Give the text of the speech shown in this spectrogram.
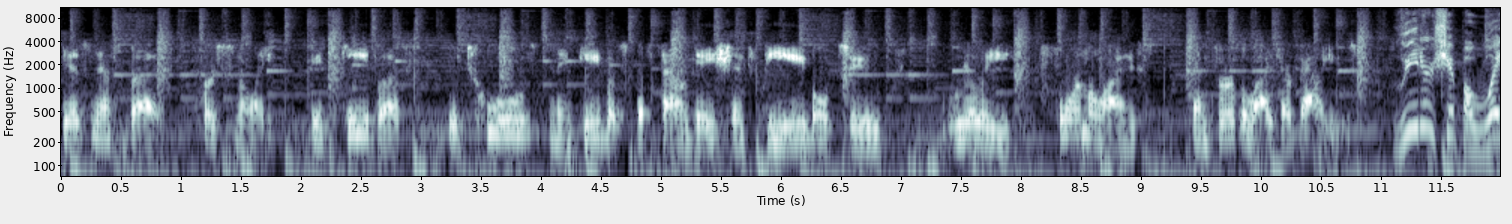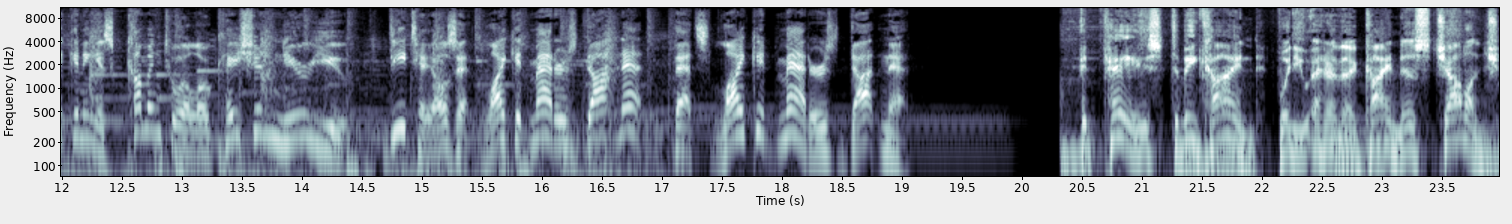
business, but personally. It gave us the tools and it gave us the foundation to be able to really formalize and verbalize our values. Leadership Awakening is coming to a location near you. Details at likeitmatters.net. That's likeitmatters.net. It pays to be kind when you enter the Kindness Challenge.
